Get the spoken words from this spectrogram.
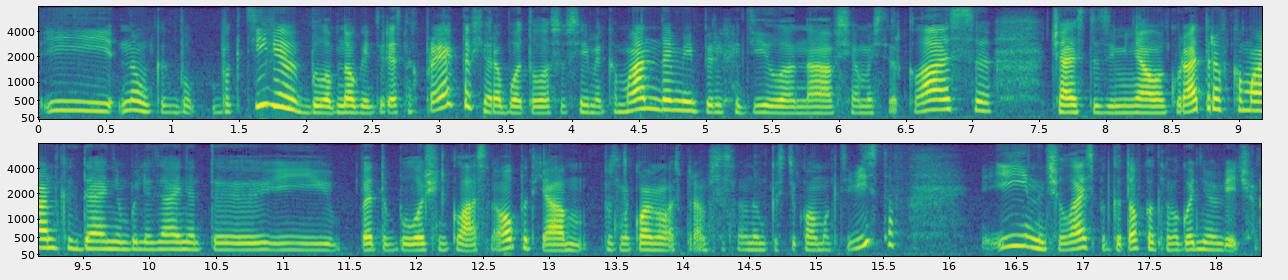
и, ну, как бы в активе было много интересных проектов, я работала со всеми командами, переходила на все мастер-классы, часто заменяла кураторов команд, когда они были заняты, и это был очень классный опыт, я познакомилась прям с основным костяком активистов, и началась подготовка к новогоднему вечеру.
